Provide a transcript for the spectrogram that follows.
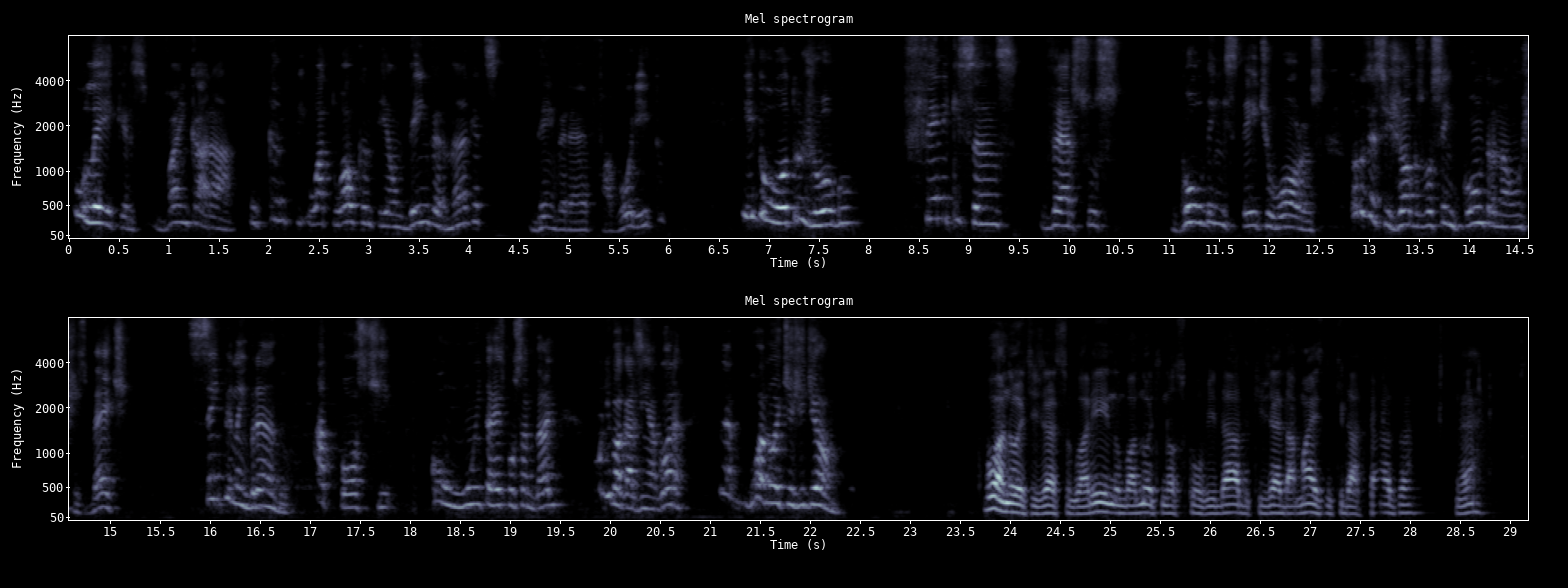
O Lakers vai encarar o, campe... o atual campeão Denver Nuggets. Denver é favorito. E do outro jogo, Phoenix Suns versus Golden State Warriors. Todos esses jogos você encontra na 1xBet. Sempre lembrando, aposte com muita responsabilidade. Vamos devagarzinho agora. É, boa noite, Egidião. Boa noite, Gerson Guarino. Boa noite, nosso convidado, que já é da mais do que da casa, né?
